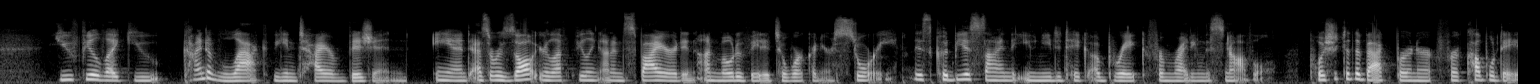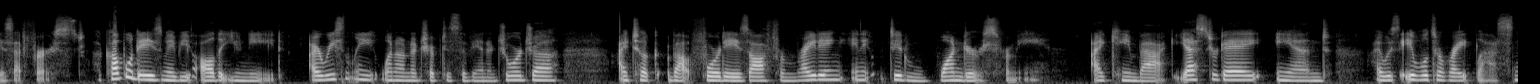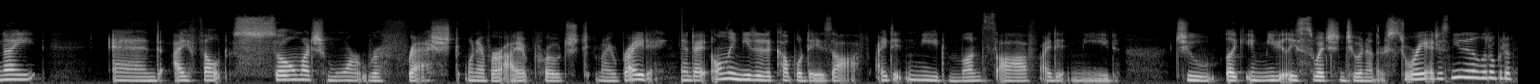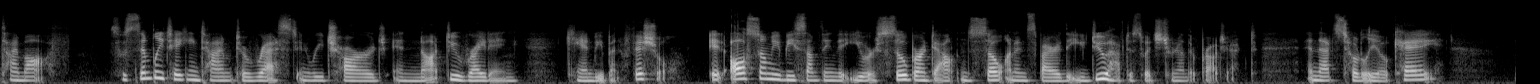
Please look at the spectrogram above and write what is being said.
You feel like you kind of lack the entire vision and as a result, you're left feeling uninspired and unmotivated to work on your story. This could be a sign that you need to take a break from writing this novel. Push it to the back burner for a couple days at first. A couple days may be all that you need. I recently went on a trip to Savannah, Georgia. I took about four days off from writing, and it did wonders for me. I came back yesterday and I was able to write last night and I felt so much more refreshed whenever I approached my writing. And I only needed a couple days off. I didn't need months off. I didn't need to like immediately switch into another story. I just needed a little bit of time off. So simply taking time to rest and recharge and not do writing can be beneficial. It also may be something that you are so burnt out and so uninspired that you do have to switch to another project. And that's totally okay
